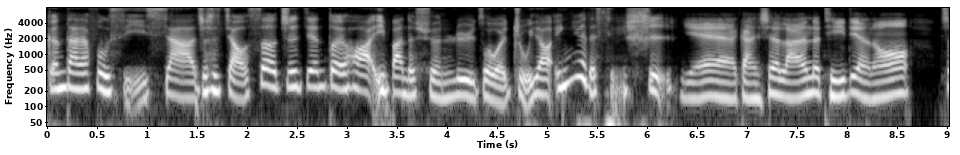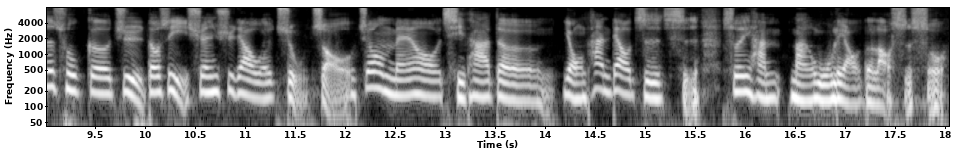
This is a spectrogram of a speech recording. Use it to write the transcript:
跟大家复习一下，就是角色之间对话一般的旋律作为主要音乐的形式。耶，感谢莱恩的提点哦。这出歌剧都是以宣叙调为主轴，就没有其他的咏叹调支持，所以还蛮无聊的。老实说，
